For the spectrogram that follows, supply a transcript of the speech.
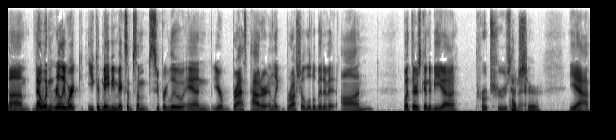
Um, that wouldn't really work. You could maybe mix up some super glue and your brass powder and like brush a little bit of it on, but there's going to be a protrusion there. texture. Yeah.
